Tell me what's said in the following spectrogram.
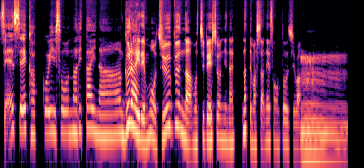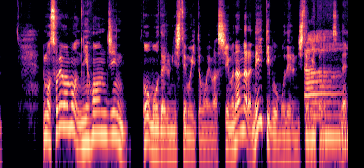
先生かっこいい、そうなりたいなぐらいでもう十分なモチベーションになってましたね、その当時は。うん。でもそれはもう日本人をモデルにしてもいいと思いますし、なんならネイティブをモデルにしてもいいと思いますよね。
